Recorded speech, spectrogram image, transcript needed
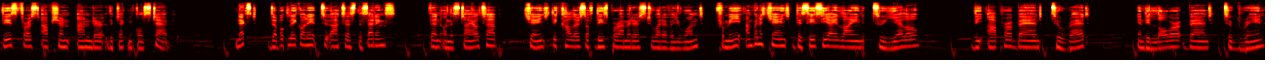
this first option under the Technicals tab. Next, double-click on it to access the settings. Then on the Style tab, change the colors of these parameters to whatever you want. For me, I'm gonna change the CCI line to yellow, the upper band to red, and the lower band to green,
